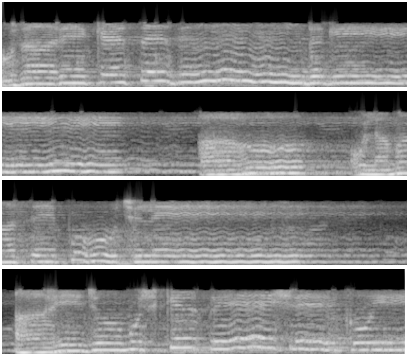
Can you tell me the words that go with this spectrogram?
گزارے کیسے زندگی؟ آؤ علماء سے پوچھ لے۔ آئے جو مشکل پیش کوئی۔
